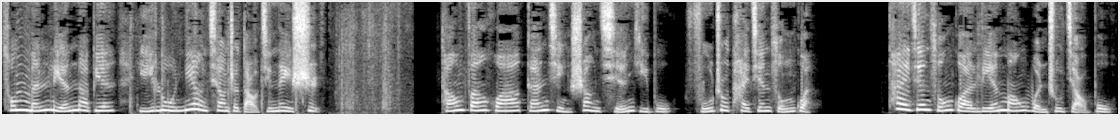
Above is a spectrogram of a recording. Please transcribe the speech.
从门帘那边一路踉跄着倒进内室。唐繁华赶紧上前一步扶住太监总管，太监总管连忙稳住脚步，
